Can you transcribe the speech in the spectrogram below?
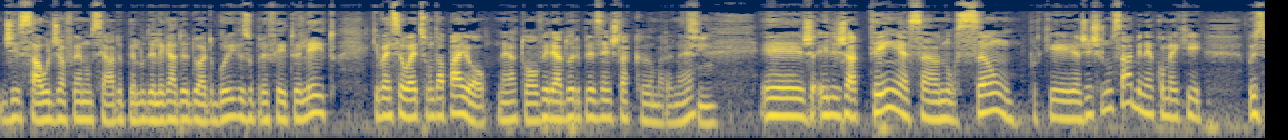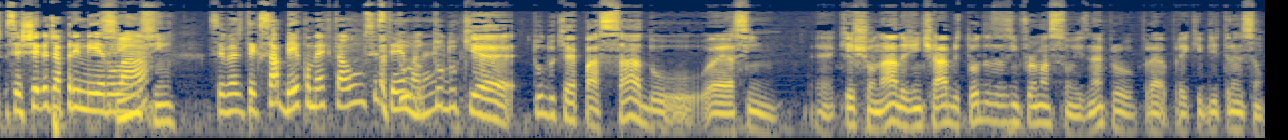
de saúde já foi anunciado pelo delegado Eduardo Boigas, o prefeito eleito, que vai ser o Edson da Paiol, né, atual vereador e presidente da Câmara, né? Sim. É, ele já tem essa noção, porque a gente não sabe, né, como é que... Você chega dia primeiro sim, lá, sim. você vai ter que saber como é que está o É, sistema, tudo, né? tudo que é tudo que é passado é assim é, questionado a gente abre todas as informações né para a equipe de transição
